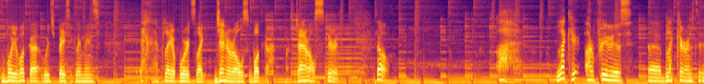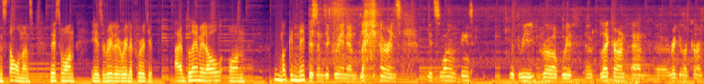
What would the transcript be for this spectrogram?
Voyevodka, which basically means a play of words like general's vodka, or general's spirit. So, ah, like our previous uh, blackcurrant installments, this one is really, really fruity. I blame it all on magnificent Ukrainian black currants. It's one of the things that we grow up with, uh, blackcurrant and uh, regular currant.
